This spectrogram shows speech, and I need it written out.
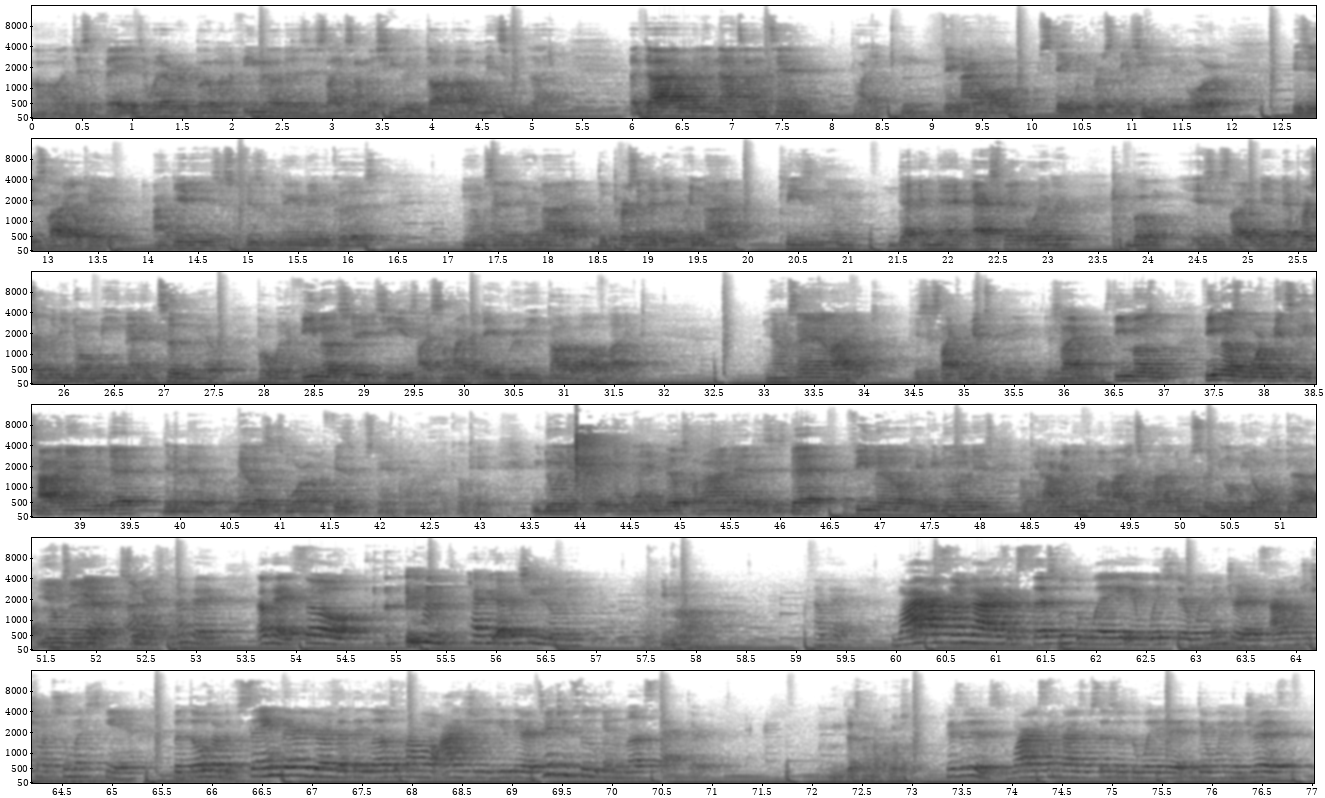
uh, just a phase or whatever. But when a female does, it's like something that she really thought about mentally. Like, a guy really nine times out of ten, like they're not gonna stay with the person they cheating with, or it's just like okay, I did it. It's just a physical thing, maybe because you know what I'm saying. You're not the person that they were not pleasing them that in that aspect or whatever. But it's just like that, that person really don't mean nothing to the male. But when a female she, she is like somebody that they really thought about like you know what I'm saying? Like it's just like a mental thing. It's like females females more mentally tied in with that than the male. The male is just more on a physical standpoint. Like, we doing this, so ain't nothing else behind that. That's just that. A female, okay, we doing this. Okay, I really don't get my body to what I do, so you're gonna be the only guy. You know what I'm saying? Yeah. So, okay. Okay. Okay. So, have you ever cheated on me? nah. Okay. Why are some guys obsessed with the way in which their women dress? I don't want you showing too much skin, but those are the same very girls that they love to follow on IG, give their attention to, and lust after. That's not my question. Yes, it is. Why are some guys obsessed with the way that their women dress?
